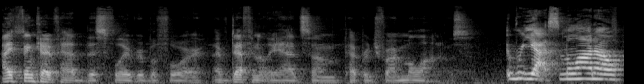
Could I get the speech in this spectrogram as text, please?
I think I've had this flavor before. I've definitely had some Pepperidge Farm Milanos. Yes, Milano,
